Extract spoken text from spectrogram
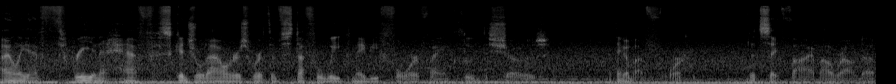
I only have three and a half scheduled hours worth of stuff a week, maybe four if I include the shows. I think about four. Let's say five, I'll round up.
